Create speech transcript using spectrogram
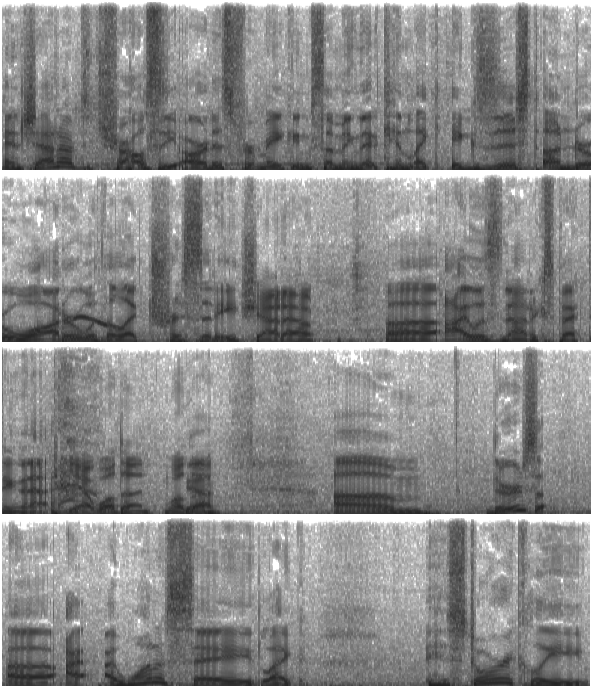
And shout out to Charles the artist for making something that can like exist underwater with electricity. Shout out. Uh, I was not expecting that. Yeah, well done. Well Yeah. done. Um, there's, uh, I, I want to say, like, historically,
